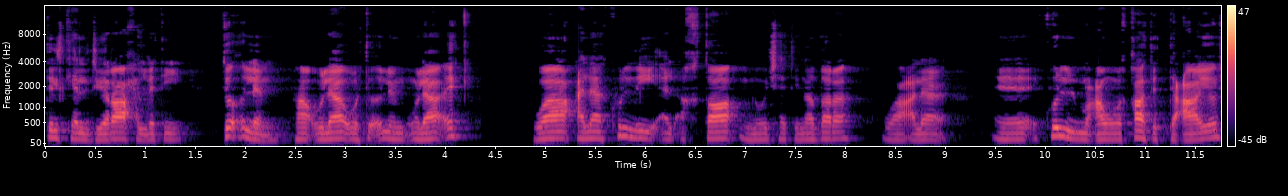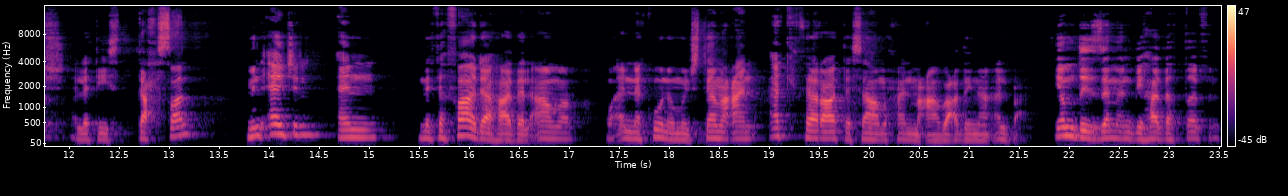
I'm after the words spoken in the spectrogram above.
تلك الجراح التي تؤلم هؤلاء وتؤلم أولئك. وعلى كل الأخطاء من وجهة نظره وعلى آه، كل معوقات التعايش التي تحصل من أجل أن نتفادى هذا الأمر وأن نكون مجتمعا أكثر تسامحا مع بعضنا البعض. يمضي الزمن بهذا الطفل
